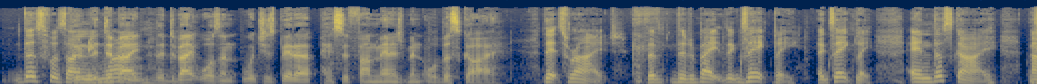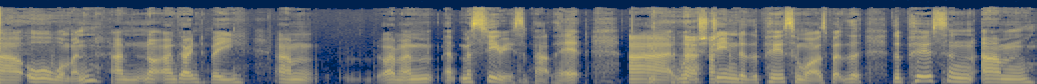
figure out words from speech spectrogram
this was The, only the one. debate, the debate wasn't which is better, passive fund management or this guy. That's right. The the debate exactly, exactly. And this guy uh, or woman, I'm not. I'm going to be. Um, I'm mysterious about that, uh, which gender the person was. But the the person um,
